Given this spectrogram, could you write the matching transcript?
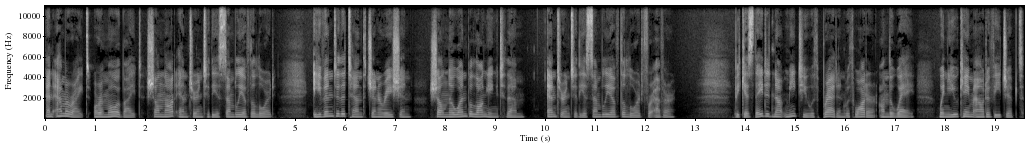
An Amorite or a Moabite shall not enter into the assembly of the Lord. Even to the tenth generation shall no one belonging to them enter into the assembly of the Lord forever. Because they did not meet you with bread and with water on the way when you came out of Egypt.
